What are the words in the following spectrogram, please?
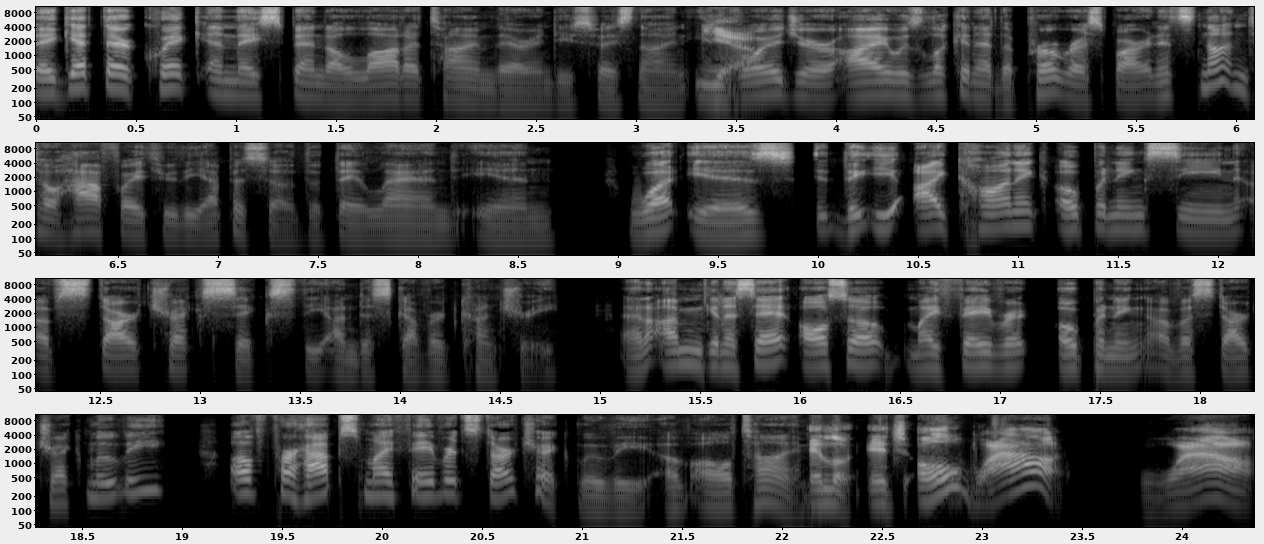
They get there quick and they spend a lot of time there in Deep Space Nine. In Yeah. Voyager, I was looking at the progress bar, and it's not until halfway through the episode that they land in what is the iconic opening scene of Star Trek VI The Undiscovered Country. And I'm going to say it also my favorite opening of a Star Trek movie, of perhaps my favorite Star Trek movie of all time. And look, it's oh wow. Wow.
